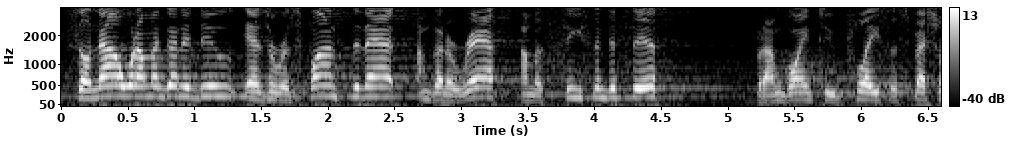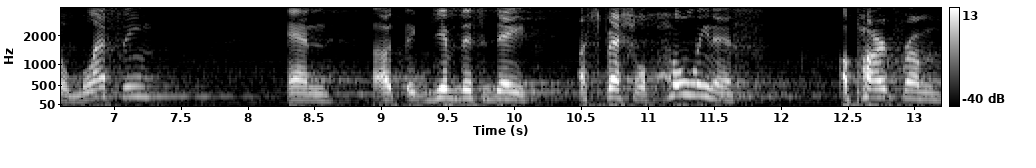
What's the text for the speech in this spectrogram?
So now, what am I going to do as a response to that? I'm going to rest. I'm going to cease and desist, but I'm going to place a special blessing and uh, give this day a special holiness apart from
